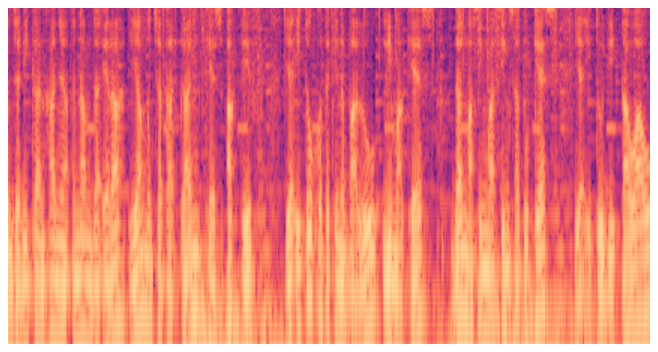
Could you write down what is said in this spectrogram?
menjadikan hanya enam daerah yang mencatatkan kes aktif iaitu Kota Kinabalu 5 kes dan masing-masing satu kes iaitu di Tawau,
